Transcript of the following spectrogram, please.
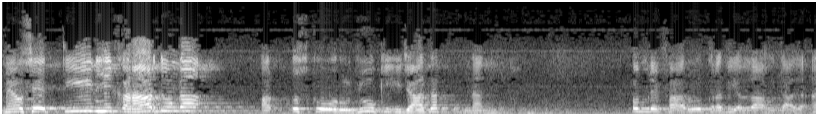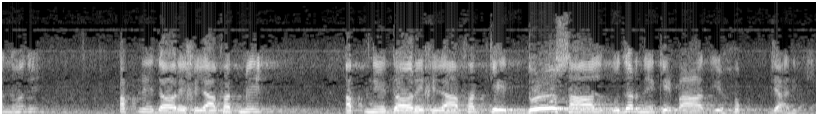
میں اسے تین ہی قرار دوں گا اور اس کو رجوع کی اجازت نہ دی عمر فاروق رضی اللہ تعالی عنہ نے اپنے دور خلافت میں اپنے دور خلافت کے دو سال گزرنے کے بعد یہ حکم جاری کیا۔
